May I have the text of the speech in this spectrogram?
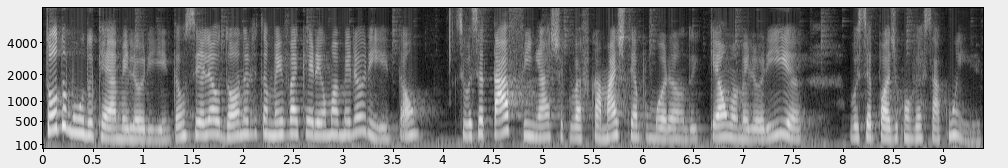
todo mundo quer a melhoria. Então, se ele é o dono, ele também vai querer uma melhoria. Então, se você tá afim, acha que vai ficar mais tempo morando e quer uma melhoria, você pode conversar com ele.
